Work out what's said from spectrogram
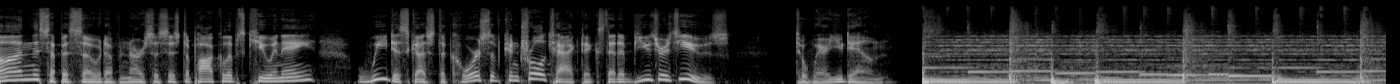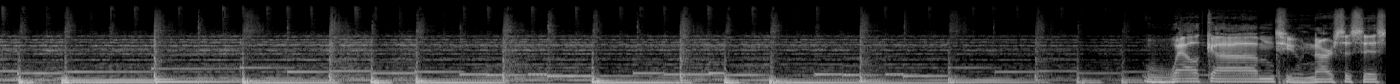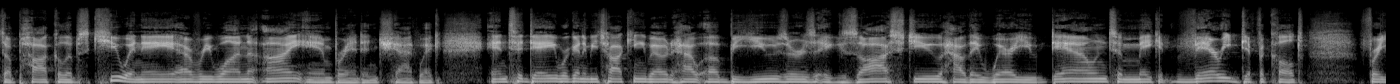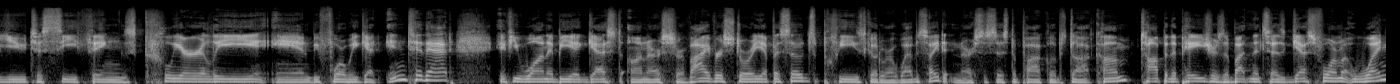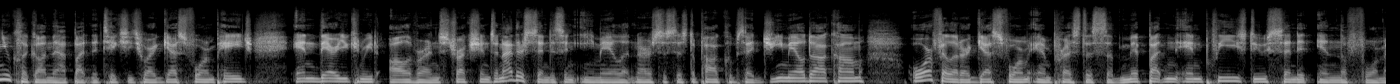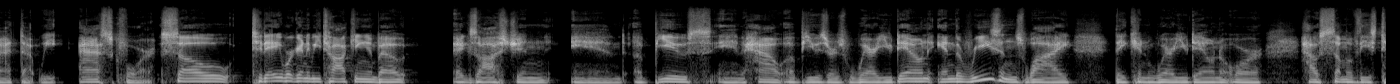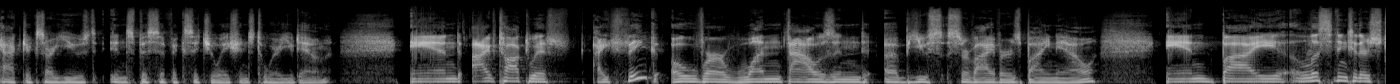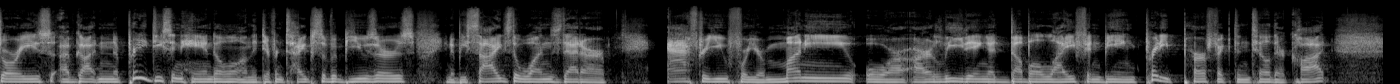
On this episode of Narcissist Apocalypse Q&A, we discuss the coercive control tactics that abusers use to wear you down. Welcome to Narcissist Apocalypse Q&A everyone. I am Brandon Chadwick and today we're going to be talking about how abusers exhaust you, how they wear you down to make it very difficult for you to see things clearly. And before we get into that, if you want to be a guest on our survivor story episodes, please go to our website at narcissistapocalypse.com. Top of the page, there's a button that says guest form. When you click on that button, it takes you to our guest form page. And there you can read all of our instructions and either send us an email at narcissistapocalypse at gmail.com or fill out our guest form and press the submit button. And please do send it in the format that we ask for. So today we're going to be talking about exhaustion and abuse and how abusers wear you down and the reasons why they can wear you down or how some of these tactics are used in specific situations to wear you down. And I've talked with I think over 1,000 abuse survivors by now. And by listening to their stories, I've gotten a pretty decent handle on the different types of abusers, you know, besides the ones that are after you for your money or are leading a double life and being pretty perfect until they're caught.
